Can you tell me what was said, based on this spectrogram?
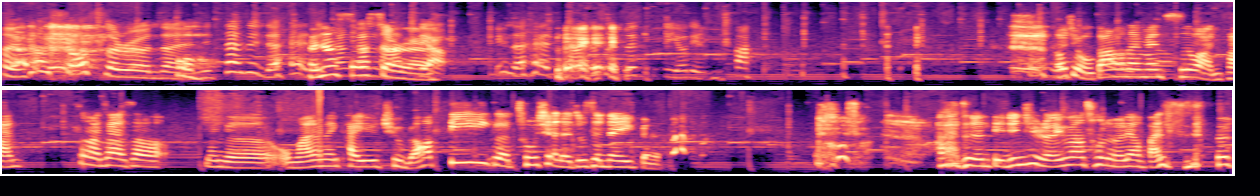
很像 sorcerer 的，你但是你的 head 很像 sorcerer，因为你的 head 刚刚这里有点差。而且我刚刚那边吃晚餐，吃晚餐的时候。那个我们在那边开 YouTube，然后第一个出现的就是那一个，啊，这人点进去了，因为要充流量，烦死了。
